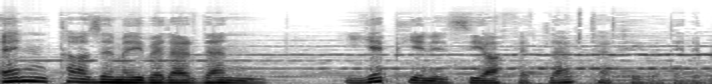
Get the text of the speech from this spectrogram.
en taze meyvelerden yepyeni ziyafetler tertip edelim.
